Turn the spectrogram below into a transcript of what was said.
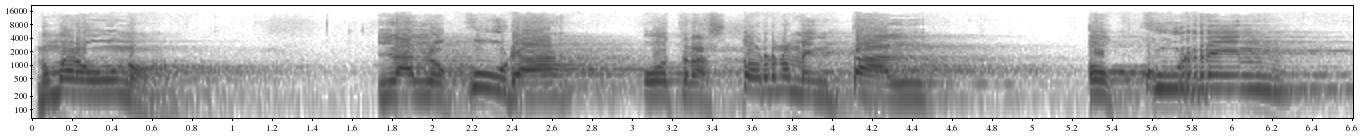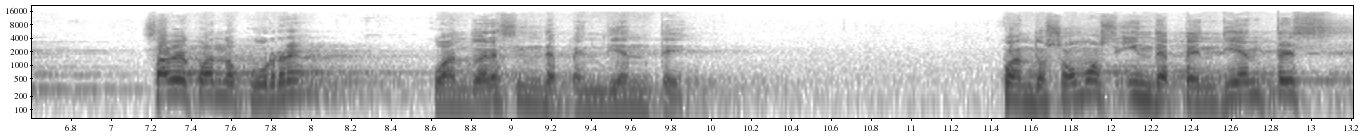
Número uno, la locura o trastorno mental ocurren, ¿sabe cuándo ocurre? cuando eres independiente. Cuando somos independientes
